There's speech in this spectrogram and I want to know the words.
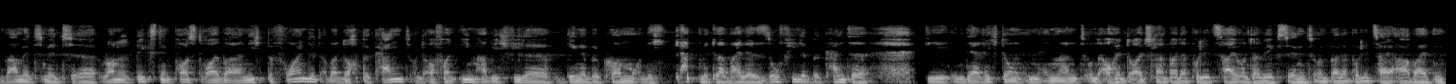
war mit, mit äh, Ronald Biggs, dem Posträuber, nicht befreundet, aber doch bekannt. Und auch von ihm habe ich viele Dinge bekommen. Und ich habe mittlerweile so viele Bekannte, die in der Richtung in England und auch in Deutschland bei der Polizei unterwegs sind und bei der Polizei arbeiten,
